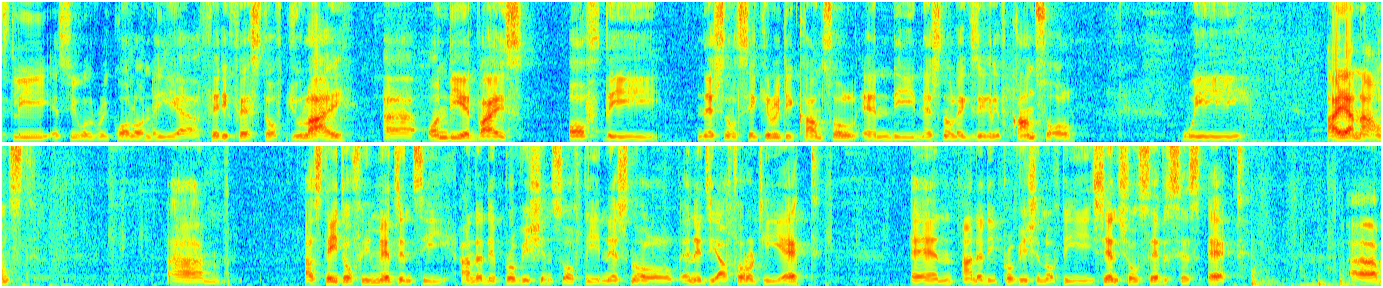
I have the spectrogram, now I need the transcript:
Firstly, as you will recall, on the uh, 31st of July, uh, on the advice of the National Security Council and the National Executive Council, we, I announced um, a state of emergency under the provisions of the National Energy Authority Act and under the provision of the Essential Services Act. Uh,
